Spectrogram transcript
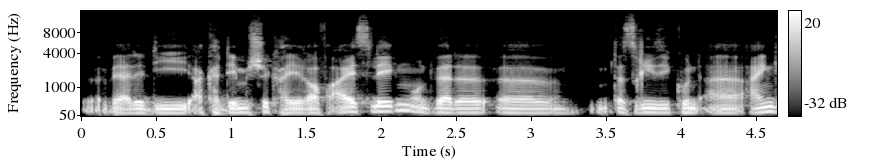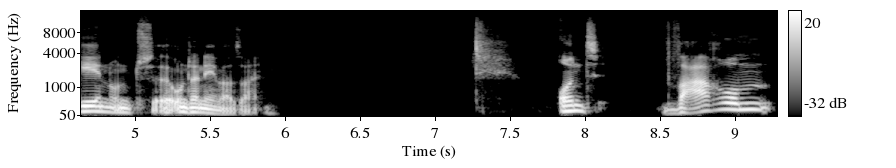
werde die akademische Karriere auf Eis legen und werde äh, das Risiko äh, eingehen und äh, Unternehmer sein. Und warum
